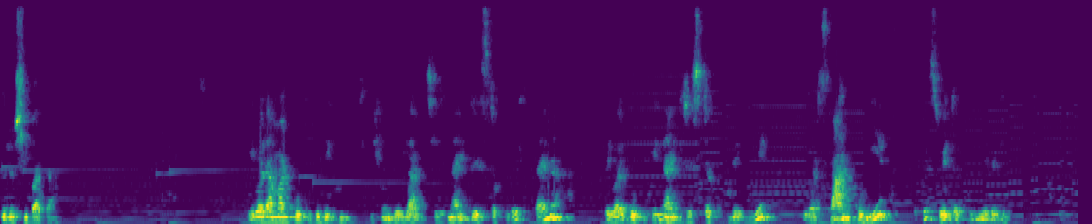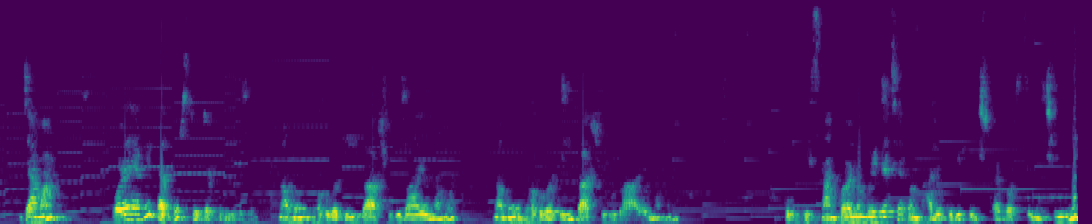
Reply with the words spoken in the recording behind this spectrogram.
তুলসী পাতা। এবার আমার গপুকে দেখুন, কি সুন্দর লাগছে নাইট ড্রেসটা পরে, তাই না? এবার গপুকে নাইট ড্রেসটা খুলে দিয়ে এবার স্নান করিয়ে ওকে সোয়েটার পরিয়ে দেবো। জামা পরার আগে তারপর সোয়েটার পরিয়ে দেবো। নমো ভগবতী বাসুদেবায় নম, নমো ভগবতী বাসুদেবায় নম। গপুকে স্নান করানো হয়ে গেছে, এখন ভালো করে পরিষ্কার বস্ত্রে মুছে নিয়ে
